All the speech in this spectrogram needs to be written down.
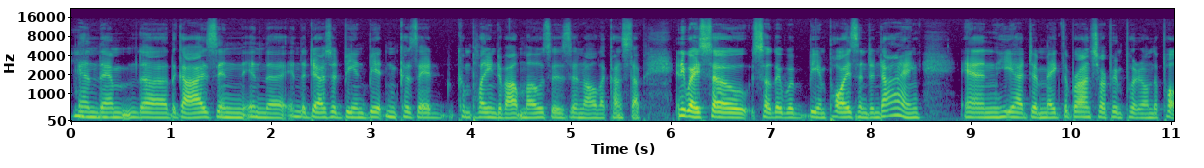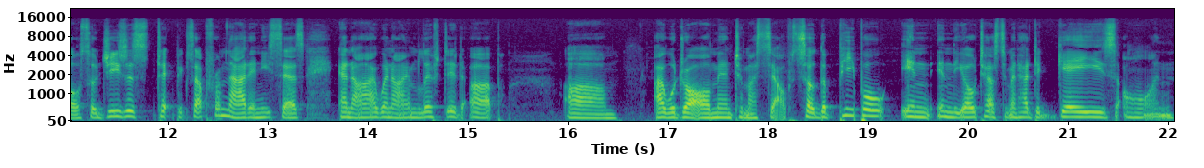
and mm-hmm. them the the guys in in the in the desert being bitten because they had complained about Moses and all that kind of stuff. Anyway, so so they were being poisoned and dying, and he had to make the bronze serpent put it on the pole. So Jesus t- picks up from that and he says, "And I, when I am lifted up." Um, I will draw all men to myself. So the people in, in the Old Testament had to gaze on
